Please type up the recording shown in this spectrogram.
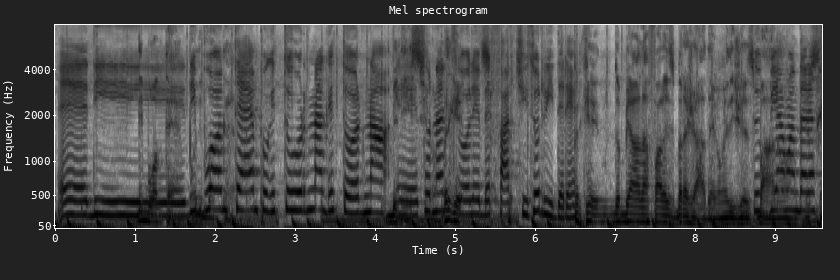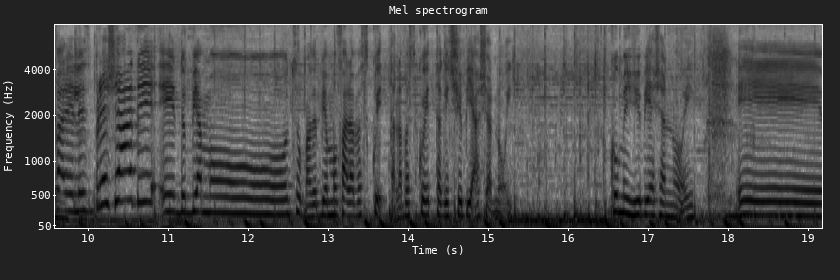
eh, di, Di buon tempo, di buon buon tempo che torna, che torna, e Benissimo, torna il sole per farci sorridere. Perché dobbiamo andare a fare le sbraciate, come dice Sbano. Dobbiamo andare a fare le sbraciate e dobbiamo insomma dobbiamo fare la pasquetta, la pasquetta che ci piace a noi. Come ci piace a noi. E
